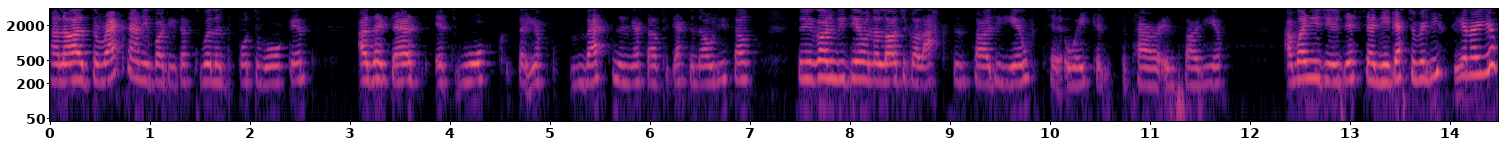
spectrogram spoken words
and I'll direct anybody that's willing to put the work in. As I said, it's work that you're investing in yourself to get to know yourself. So you're going to be doing a logical act inside of you to awaken the power inside of you. And when you do this, then you get to release the inner you.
